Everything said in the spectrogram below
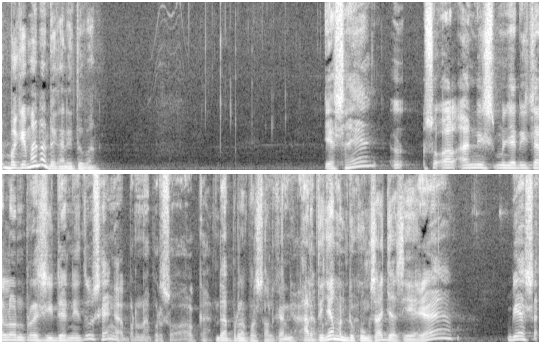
Bagaimana dengan itu, Bang? Ya saya eh, soal Anies menjadi calon presiden itu saya nggak pernah persoalkan. Tidak pernah persoalkan. Artinya mendukung saja sih ya. Ya biasa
